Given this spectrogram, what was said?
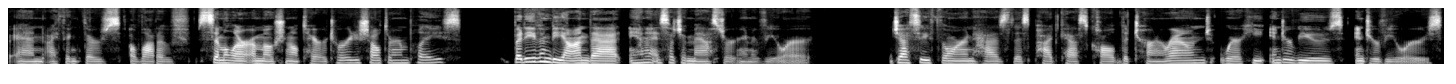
And I think there's a lot of similar emotional territory to Shelter in Place. But even beyond that, Anna is such a master interviewer. Jesse Thorn has this podcast called The Turnaround, where he interviews interviewers.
